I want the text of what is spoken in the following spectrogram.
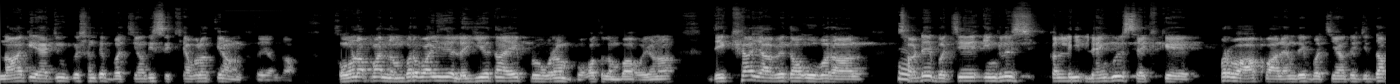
ਨਾ ਕਿ ਐਜੂਕੇਸ਼ਨ ਤੇ ਬੱਚਿਆਂ ਦੀ ਸਿੱਖਿਆ ਵੱਲ ਧਿਆਨ ਦਿੱਤਾ ਜਾਂਦਾ। ਹੁਣ ਆਪਾਂ ਨੰਬਰ ਵਾਈਜ਼ ਇਹ ਲਈਏ ਤਾਂ ਇਹ ਪ੍ਰੋਗਰਾਮ ਬਹੁਤ ਲੰਬਾ ਹੋ ਜਾਣਾ। ਦੇਖਿਆ ਜਾਵੇ ਤਾਂ ਓਵਰਆਲ ਸਾਡੇ ਬੱਚੇ ਇੰਗਲਿਸ਼ ਕੱਲੀ ਲੈਂਗੁਏਜ ਸਿੱਖ ਕੇ ਪ੍ਰਭਾਵ ਪਾ ਲੈਂਦੇ ਬੱਚਿਆਂ ਤੇ। ਜਿੱਦਾਂ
